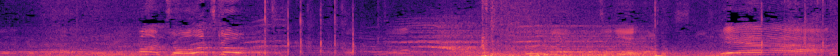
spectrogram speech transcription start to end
Come on, Joel, let's go. Yeah.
